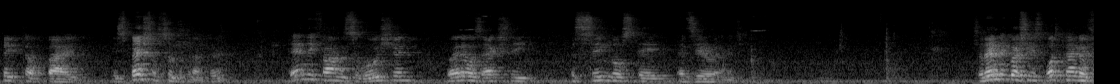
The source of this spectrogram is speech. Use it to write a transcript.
picked up by the special superconductor. Then they found a solution where there was actually a single state at zero energy. So then the question is, what kind of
